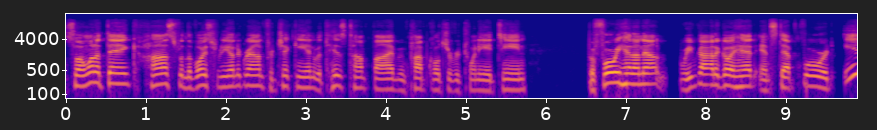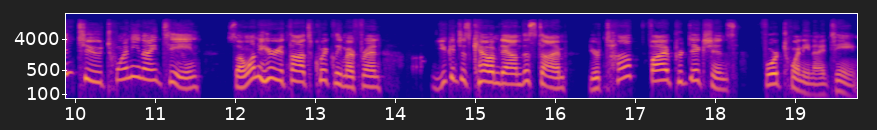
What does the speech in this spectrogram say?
So I want to thank Haas from the Voice from the Underground for checking in with his top five in pop culture for 2018. Before we head on out, we've got to go ahead and step forward into 2019. So I want to hear your thoughts quickly, my friend. You can just count them down this time. Your top five predictions for 2019.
